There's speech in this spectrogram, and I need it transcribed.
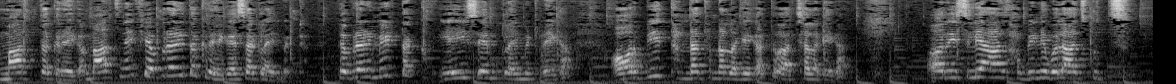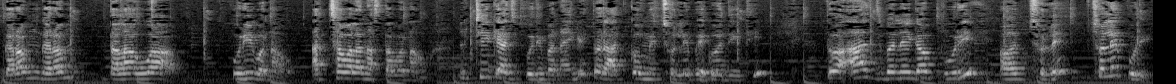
मार्च तक रहेगा, मार्च नहीं फेब्रवरी तक रहेगा ऐसा क्लाइमेट फेब्रवरी मिड तक यही सेम क्लाइमेट रहेगा। और भी ठंडा ठंडा लगेगा तो अच्छा लगेगा। और इसलिए आज हबी ने बोला, आज कुछ गरम गरम तला हुआ पूरी बनाओ। अच्छा वाला नाश्ता बनाओ। ठीक है, आज पूरी बनाएँगे। तो रात को मैं छोले भिगो दी थी। तो आज बनेगा पूरी और छोले छोले पूरी।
